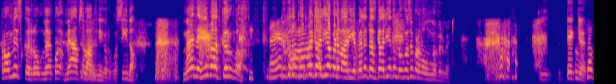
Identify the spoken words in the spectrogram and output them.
प्रॉमिस कर रहा हूँ मैं मैं आपसे बात नहीं करूँगा सीधा। मैं नहीं बात करूँगा क्योंकि तो खुद पे गालियाँ पढ़वा रही है। पहले दस गालियाँ तो लोगों से पढ़वाऊँगा फिर मैं। टेक केयर मतलब,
